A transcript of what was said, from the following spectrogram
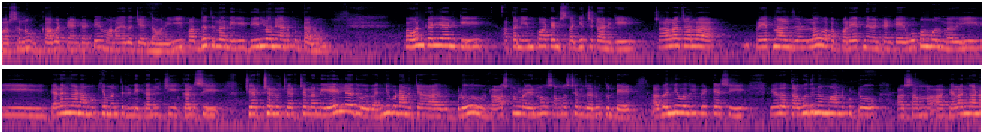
పర్సను. కాబట్టి ఏంటంటే మనం ఏదో చేద్దామని. ఈ పద్ధతిలోనే ఈ దీనిలోనే అనుకుంటాను. పవన్ కళ్యాణ్కి అతని ఇంపార్టెన్స్ తగ్గించడానికి చాలా చాలా ప్రయత్నాలలో ఒక ప్రయత్నం ఏంటంటే ఉప ఈ ఈ తెలంగాణ ముఖ్యమంత్రిని కలిసి కలిసి చర్చలు చర్చలు అని ఏం లేదు. ఇవన్నీ కూడా చా- ఇప్పుడు రాష్ట్రంలో ఎన్నో సమస్యలు జరుగుతుంటే అవన్నీ వదిలిపెట్టేసి ఏదో తగుదినమ్మా అనుకుంటూ ఆ సమ ఆ తెలంగాణ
